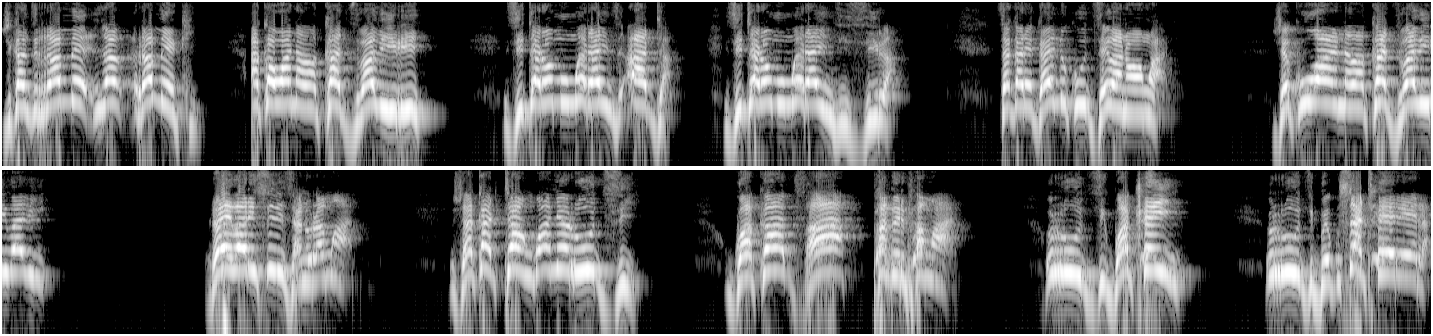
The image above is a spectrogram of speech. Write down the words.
zvikanzi Rame, la, rameki akawana vakadzi vaviri zita romumwe rainzi adha zita romumwe rainzi zira. Saka regai ndikuudzei vana vamwari zvekuwana vakadzi vaviri vaviri. Raiva risiri zano ramwari zvakatangwa nerudzi rwakabva pamberi pamwari rudzi rwakaini rudzi rwekusateerera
